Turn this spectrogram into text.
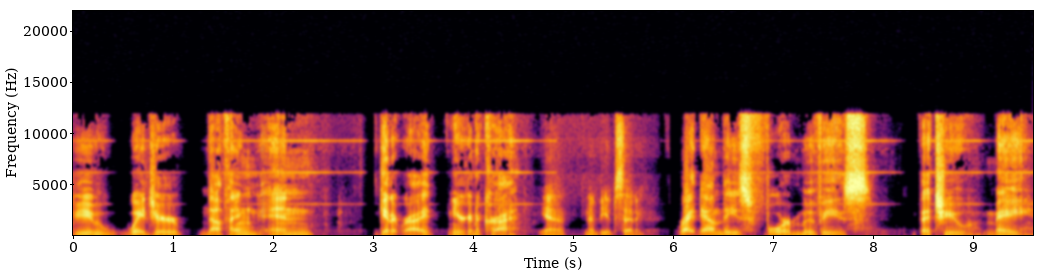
you wager nothing and get it right, you're going to cry. Yeah, that'd be upsetting. Write down these four movies that you may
